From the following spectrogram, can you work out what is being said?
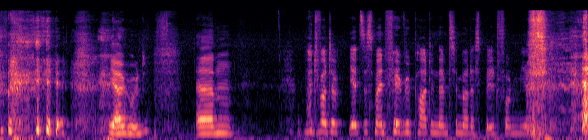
Ja, gut. Ähm, Warte, warte, jetzt ist mein Favorite Part in deinem Zimmer das Bild von mir.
